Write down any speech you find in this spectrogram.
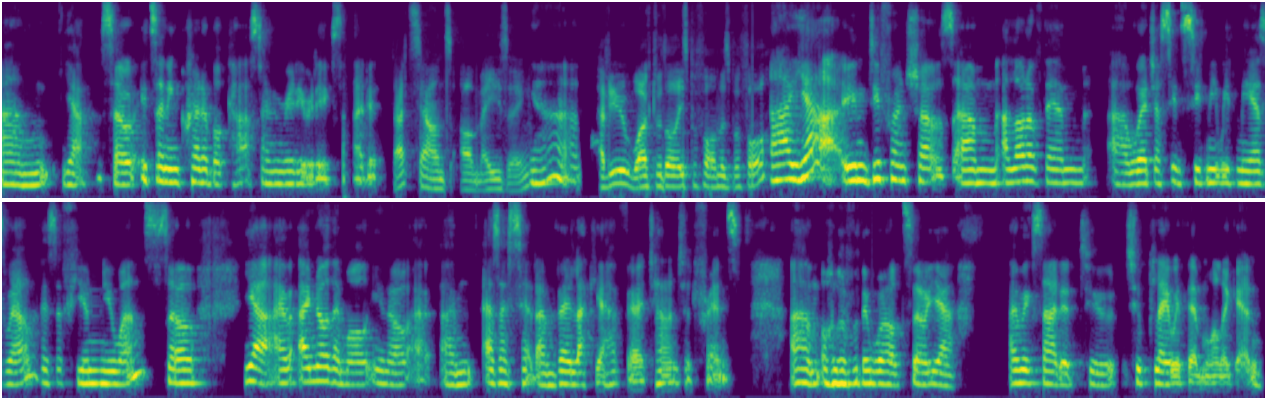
um yeah so it's an incredible cast. I'm really really excited. That sounds amazing. Yeah. Have you worked with all these performers before? Uh yeah in different shows. Um a lot of them uh, were just in sydney with me as well. There's a few new ones. So yeah i, I know them all you know I, am as i said i'm very lucky. I have very talented friends um all over the world. So yeah I'm excited to to play with them all again.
